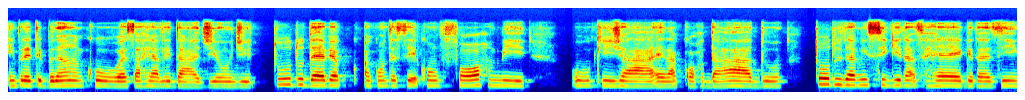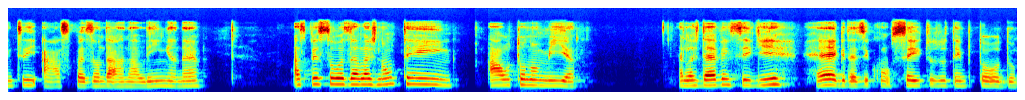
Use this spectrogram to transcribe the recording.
em preto e branco, essa realidade onde tudo deve acontecer conforme o que já era acordado, todos devem seguir as regras e, entre aspas, andar na linha, né? As pessoas, elas não têm autonomia elas devem seguir regras e conceitos o tempo todo.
